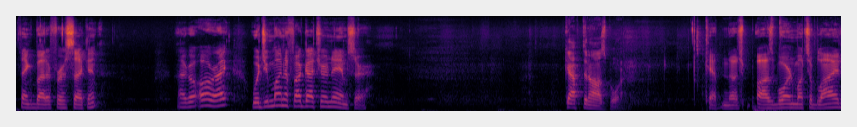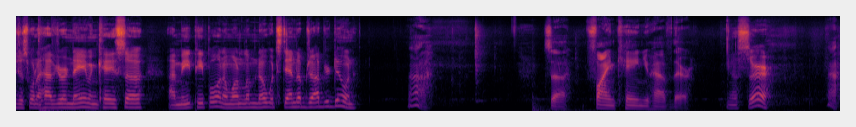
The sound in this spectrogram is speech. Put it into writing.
Think about it for a second. I go, all right. Would you mind if I got your name, sir? Captain Osborne. Captain Osborne, much obliged. Just want to have your name in case uh, I meet people and I want to let them know what stand up job you're doing. Ah. It's a fine cane you have there. Yes, sir. Ah.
